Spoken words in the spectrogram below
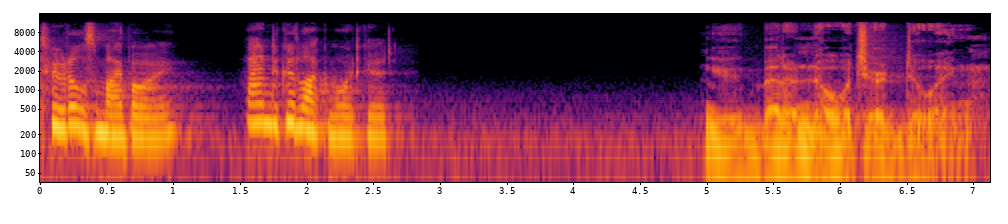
Toodles, my boy. And good luck, Mordgood. You better know what you're doing.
